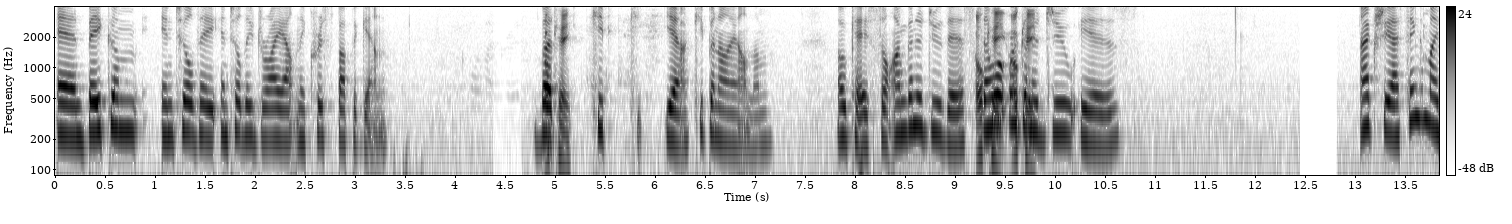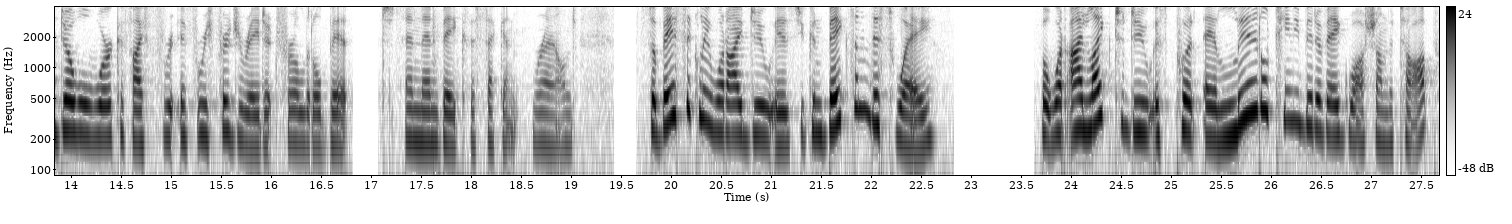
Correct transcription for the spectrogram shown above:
and bake them until they until they dry out and they crisp up again. But Okay. keep, keep yeah, keep an eye on them. Okay, so I'm going to do this. then what we're okay. going to do is Actually, I think my dough will work if I if refrigerate it for a little bit and then bake the second round. So basically what I do is you can bake them this way, but what I like to do is put a little teeny bit of egg wash on the top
